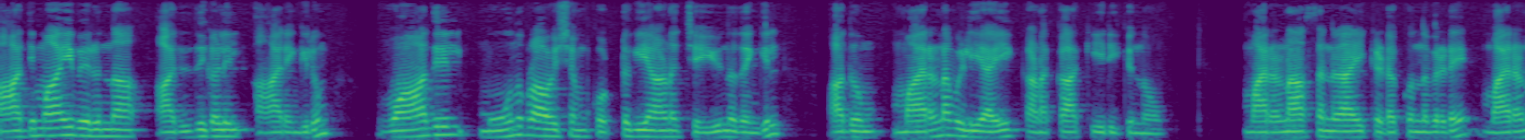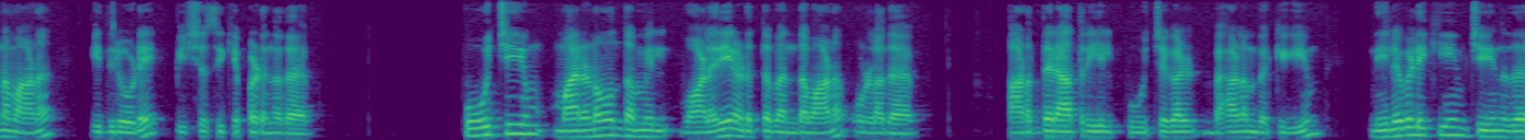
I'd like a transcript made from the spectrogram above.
ആദ്യമായി വരുന്ന അതിഥികളിൽ ആരെങ്കിലും വാതിലിൽ മൂന്ന് പ്രാവശ്യം കൊട്ടുകയാണ് ചെയ്യുന്നതെങ്കിൽ അതും മരണവിളിയായി കണക്കാക്കിയിരിക്കുന്നു. മരണാസന്നരായി കിടക്കുന്നവരുടെ മരണമാണ് ഇതിലൂടെ വിശ്വസിക്കപ്പെടുന്നത്. പൂച്ചയും മരണവും തമ്മിൽ വളരെ അടുത്ത ബന്ധമാണ് ഉള്ളത്. അർദ്ധരാത്രിയിൽ പൂച്ചകൾ ബഹളം വെക്കുകയും നിലവിളിക്കുകയും ചെയ്യുന്നത്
